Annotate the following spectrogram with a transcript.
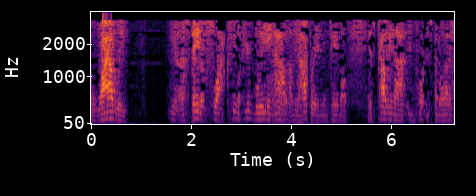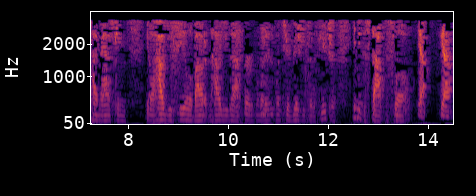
a wildly, you know, a state of flux, you know, if you're bleeding out on the operating room table, it's probably not important to spend a lot of time asking, you know, how you feel about it and how you got hurt and what Mhm. what's your vision for the future. You need to stop the flow. Yeah, yeah,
